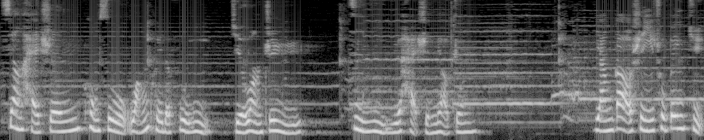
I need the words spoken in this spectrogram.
向海神控诉王奎的负义。绝望之余，自缢于海神庙中。杨告是一出悲剧，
